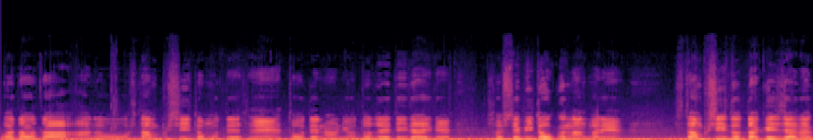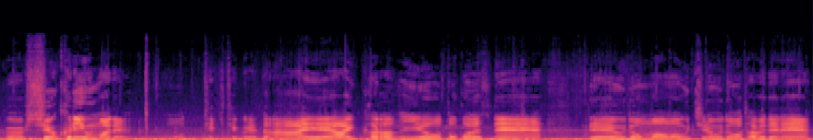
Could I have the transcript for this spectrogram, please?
わざわざあのスタンプシートを持ってですね当店の方に訪れていただいてそして尾藤くんなんかねスタンプシートだけじゃなくシュークリームまで持ってきてくれたな。えー、相変わらずいい男ですね。でうどんマンはうちのうどんを食べてね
